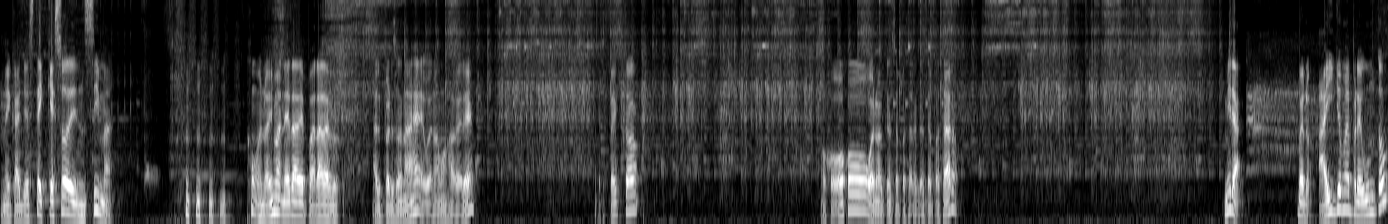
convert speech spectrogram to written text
me cayó este queso de encima. Como no hay manera de parar al, personaje. Bueno, vamos a ver, ¿eh? Perfecto. Ojo, ojo. Bueno, alcanza a pasar, alcanza a pasar. Mira. Bueno, ahí yo me pregunto.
